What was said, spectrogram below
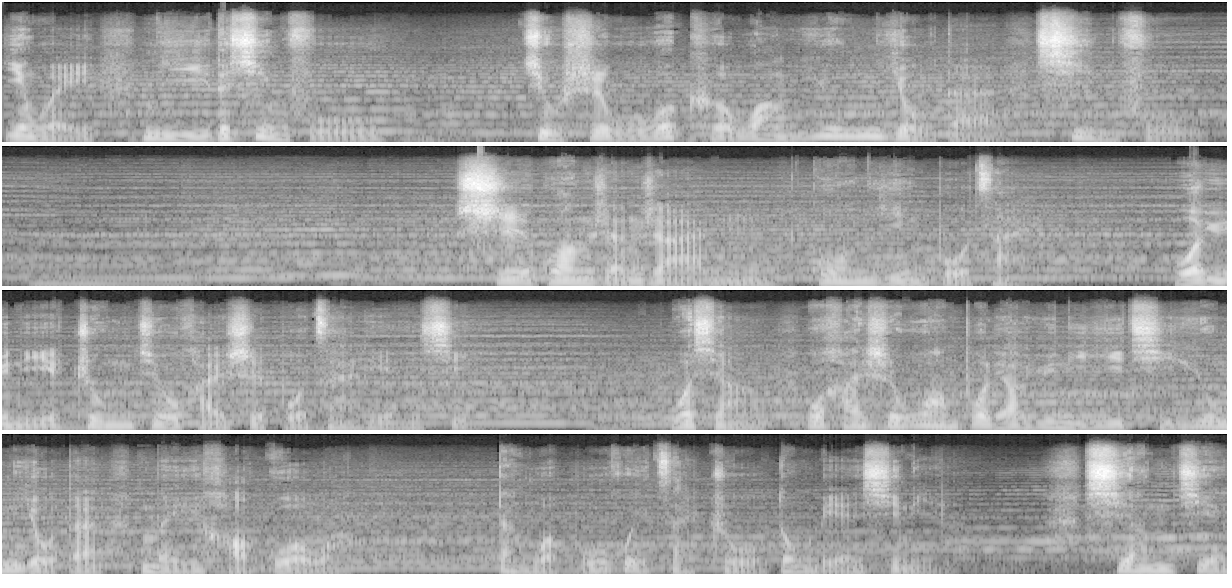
因为你的幸福，就是我渴望拥有的幸福。时光荏苒，光阴不在，我与你终究还是不再联系。我想，我还是忘不了与你一起拥有的美好过往，但我不会再主动联系你了。相见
